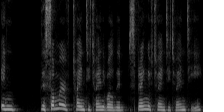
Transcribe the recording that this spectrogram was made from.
in the summer of 2020, well, the spring of 2020,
